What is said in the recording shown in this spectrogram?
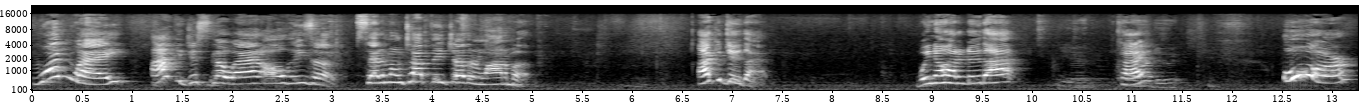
One way, I could just go add all these up, set them on top of each other, and line them up. I could do that. We know how to do that? Yeah. Okay? Do. Or,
